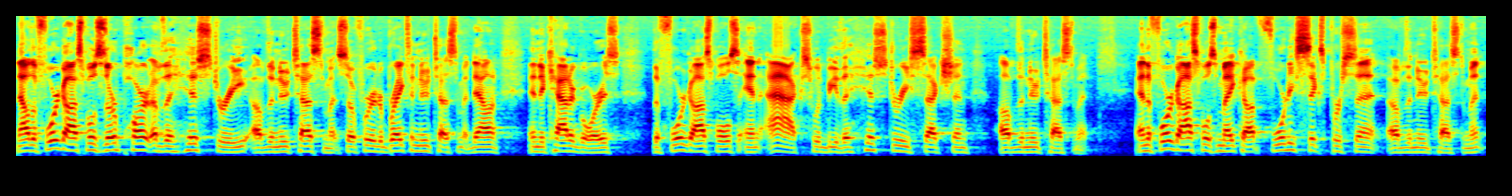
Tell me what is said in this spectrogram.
Now, the four Gospels, they're part of the history of the New Testament. So, if we were to break the New Testament down into categories, the four Gospels and Acts would be the history section of the New Testament. And the four Gospels make up 46% of the New Testament.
